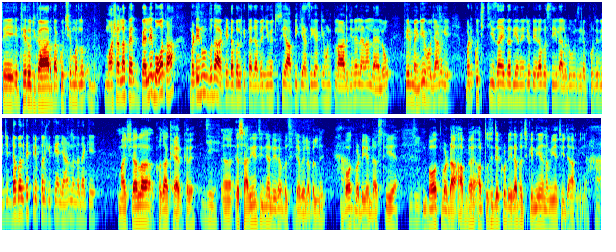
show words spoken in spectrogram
ਤੇ ਇੱਥੇ ਰੋਜ਼ਗਾਰ ਦਾ ਕੁਝ ਮਤਲਬ ਮਾਸ਼ਾਅੱਲਾ ਪਹਿ- ਪਹਿਲੇ ਬਹੁਤ ਆ ਬਟ ਇਹਨੂੰ ਵਧਾ ਕੇ ਡਬਲ ਕੀਤਾ ਜਾਵੇ ਜਿਵੇਂ ਤੁਸੀਂ ਆਪ ਹੀ ਕਿਹਾ ਸੀਗਾ ਕਿ ਹੁਣ ਪਲਾਟ ਜਿਹਨੇ ਲੈਣਾ ਲੈ ਲਓ ਫਿਰ ਮਹਿੰਗੇ ਹੋ ਜਾਣਗੇ ਬਟ ਕੁਝ ਚੀਜ਼ਾਂ ਇਦਾਂ ਦੀਆਂ ਨੇ ਜੋ ਡੇਰਾਬੱਸੀ ਲਾਲੜੂ ਜ਼ੀਰਕਪੁਰ ਦੇ ਵਿੱਚ ਡਬਲ ਤੇ ਟ੍ਰਿਪਲ ਕੀਤੀਆਂ ਜਾਣ ਮੈਨੂੰ ਲੱਗਦਾ ਕਿ ਮਾਸ਼ਾਅੱਲਾ ਖੁਦਾ ਖੈਰ ਕਰੇ। ਜੀ। ਇਹ ਸਾਰੀਆਂ ਚੀਜ਼ਾਂ ਡੇਰਾ ਬਸੀ 'ਚ ਅਵੇਲੇਬਲ ਨੇ। ਬਹੁਤ ਵੱਡੀ ਇੰਡਸਟਰੀ ਹੈ ਬਹੁਤ ਵੱਡਾ ਹੱਬ ਹੈ ਔਰ ਤੁਸੀਂ ਦੇਖੋ ਡੇਰਾ ਵਿੱਚ ਕਿੰਨੀਆਂ ਨਵੀਆਂ ਚੀਜ਼ਾਂ ਆ ਗਈਆਂ। ਹਾਂ।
